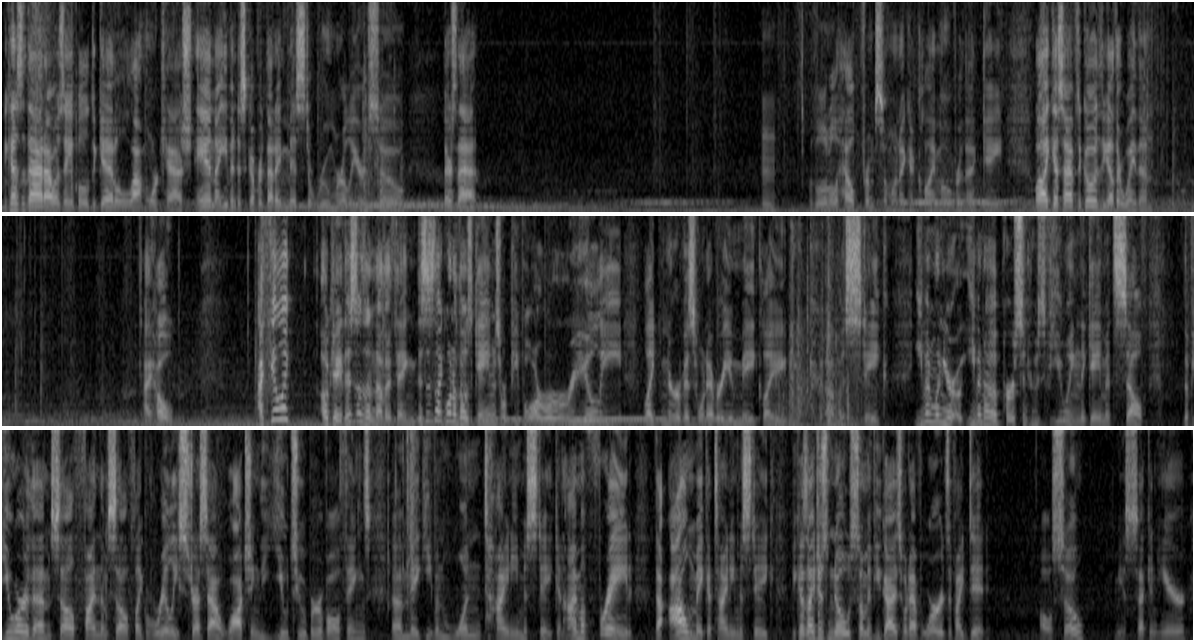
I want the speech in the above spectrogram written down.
Because of that, I was able to get a lot more cash, and I even discovered that I missed a room earlier, so there's that. Hmm. With a little help from someone, I could climb over that gate. Well, I guess I have to go the other way, then. I hope. I feel like Okay, this is another thing. This is like one of those games where people are really, like, nervous whenever you make, like, a mistake. Even when you're, even a person who's viewing the game itself, the viewer themselves find themselves, like, really stressed out watching the YouTuber, of all things, uh, make even one tiny mistake. And I'm afraid that I'll make a tiny mistake because I just know some of you guys would have words if I did. Also, give me a second here.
